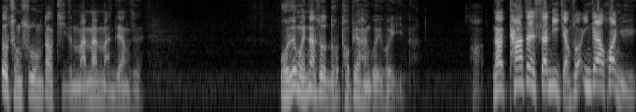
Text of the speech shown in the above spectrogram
二重疏洪道挤得满满满这样子，我认为那时候投投票韩国瑜会赢的。好，那他在三地讲说应该要换鱼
